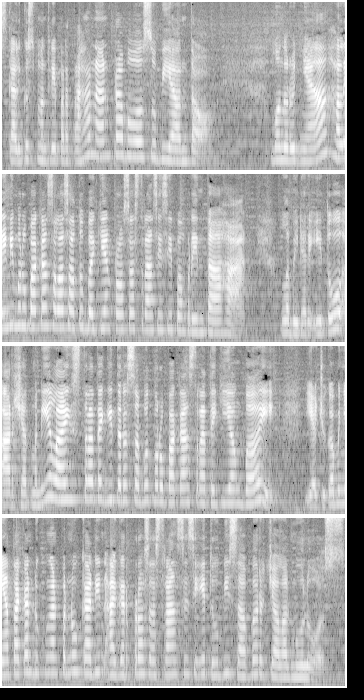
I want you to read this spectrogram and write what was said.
sekaligus Menteri Pertahanan Prabowo Subianto. Menurutnya, hal ini merupakan salah satu bagian proses transisi pemerintahan lebih dari itu, Arsyad menilai strategi tersebut merupakan strategi yang baik. Ia juga menyatakan dukungan penuh Kadin agar proses transisi itu bisa berjalan mulus.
